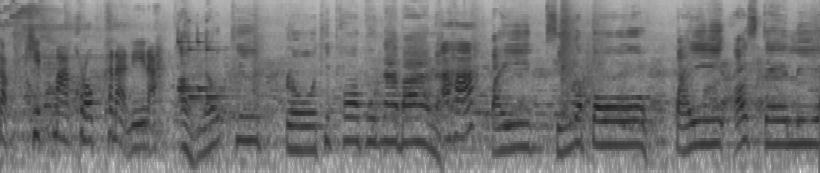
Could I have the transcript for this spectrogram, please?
กับคิดมาครบขนาดนี้นะอ้าวแล้วที่โปรที่พ่อพูดหน้าบ้านอะอ่าฮะไปสิงคโปร์ ไปออสเตรเลีย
